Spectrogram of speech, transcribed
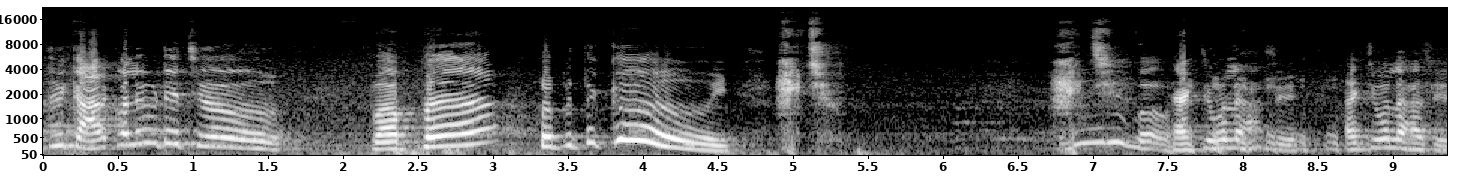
তুমি কার কোলে উঠেছো? পাপা পাপা তো কই? হাঁচু হাঁচু বলে হাসে। হাঁচু বলে হাসে।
